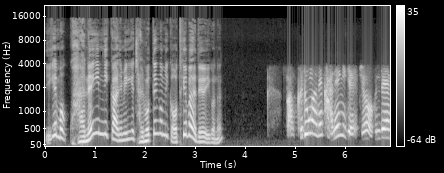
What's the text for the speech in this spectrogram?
이게 뭐 관행입니까? 아니면 이게 잘못된 겁니까? 어떻게 봐야 돼요, 이거는? 아, 그동안의 간행이겠죠. 근데,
